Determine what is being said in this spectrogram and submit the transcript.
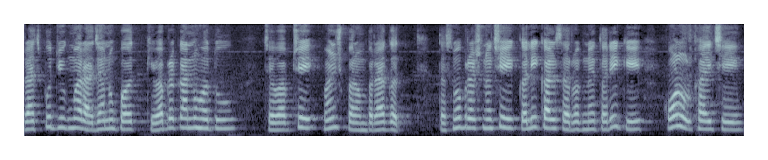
રાજપૂત યુગમાં રાજાનું પદ કેવા પ્રકારનું હતું? જવાબ છે, વંશ પરંપરાગત. દસમો પ્રશ્ન છે, કલિકાલ સર્વજ્ઞ તરીકે કોણ ઓળખાય છે?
